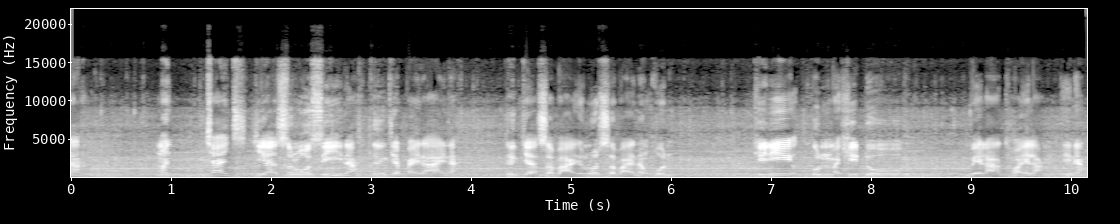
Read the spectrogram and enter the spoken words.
นะ มันใช้เกียร์สโลสี่นะ ถึงจะไปได้นะ ถึงจะสบายทั้งรถสบายทั้งคน ทีนี้คุณมาคิดดูเวลาถอยหลังทีเนี้ย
